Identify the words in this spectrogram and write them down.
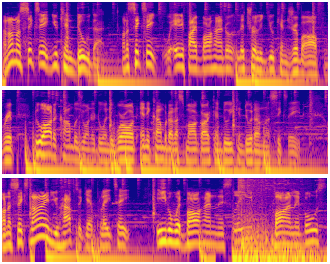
And on a 6'8, you can do that. On a 6'8 with 85 ball handle, literally you can dribble off rip, do all the combos you want to do in the world. Any combo that a small guard can do, you can do it on a 6'8. On a 6'9, you have to get play take. Even with ball handling sleeve, ball handling boost,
